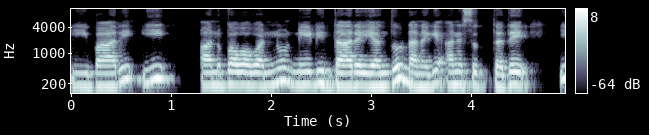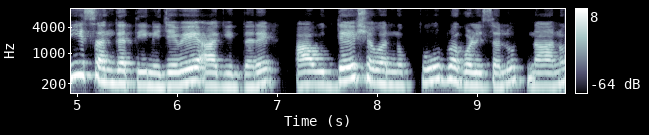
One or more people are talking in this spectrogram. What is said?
ಈ ಬಾರಿ ಈ ಅನುಭವವನ್ನು ನೀಡಿದ್ದಾರೆ ಎಂದು ನನಗೆ ಅನಿಸುತ್ತದೆ. ಈ ಸಂಗತಿ ನಿಜವೇ ಆಗಿದ್ದರೆ ಆ ಉದ್ದೇಶವನ್ನು ಪೂರ್ಣಗೊಳಿಸಲು ನಾನು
